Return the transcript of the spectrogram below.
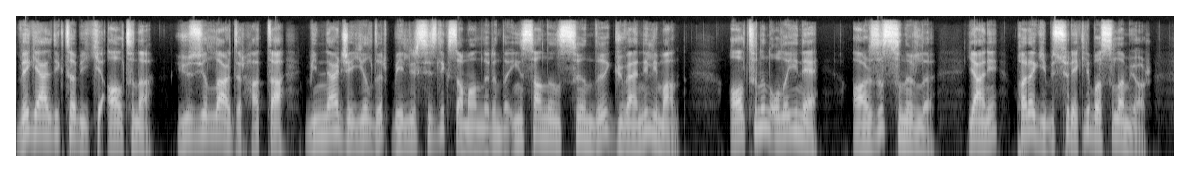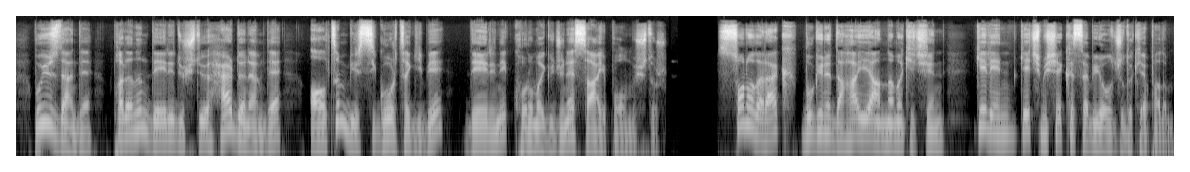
Ve geldik tabii ki altına. Yüzyıllardır hatta binlerce yıldır belirsizlik zamanlarında insanlığın sığındığı güvenli liman. Altının olayı ne? Arzı sınırlı. Yani para gibi sürekli basılamıyor. Bu yüzden de paranın değeri düştüğü her dönemde altın bir sigorta gibi değerini koruma gücüne sahip olmuştur. Son olarak bugünü daha iyi anlamak için gelin geçmişe kısa bir yolculuk yapalım.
